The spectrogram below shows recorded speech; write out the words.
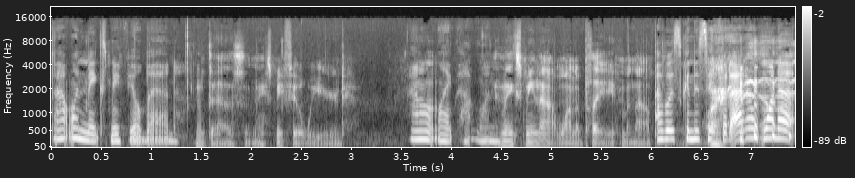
That one makes me feel bad. It does. It makes me feel weird. I don't like that one. It makes me not want to play Monopoly. I was gonna say, but I don't want to.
